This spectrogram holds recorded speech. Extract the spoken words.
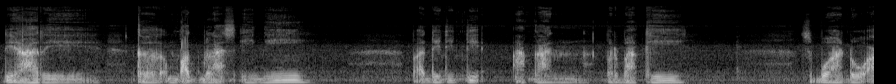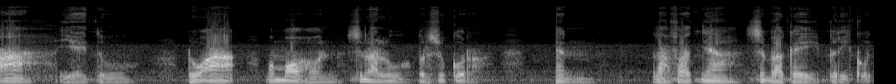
di hari ke-14 ini Pak Didi akan berbagi sebuah doa yaitu doa memohon selalu bersyukur dan lafadznya sebagai berikut.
